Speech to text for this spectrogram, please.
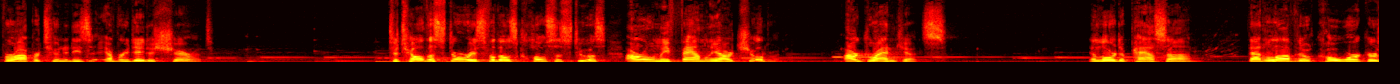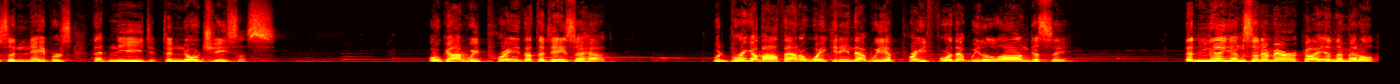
for opportunities every day to share it, to tell the stories for those closest to us, our only family, our children, our grandkids. And Lord, to pass on that love to co workers and neighbors that need to know Jesus. Oh God, we pray that the days ahead would bring about that awakening that we have prayed for, that we long to see. That millions in America in the middle,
